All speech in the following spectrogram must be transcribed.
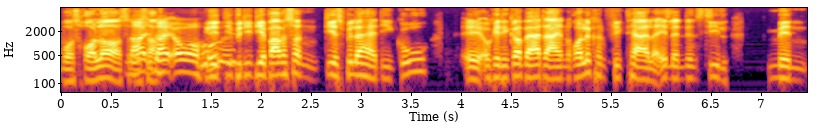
vores roller og sådan Nej, noget sammen. nej, overhovedet Fordi, de, fordi de har bare været sådan, de her spillere her, de er gode. Øh, okay, det kan godt være, at der er en rollekonflikt her, eller et eller andet den stil. Men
